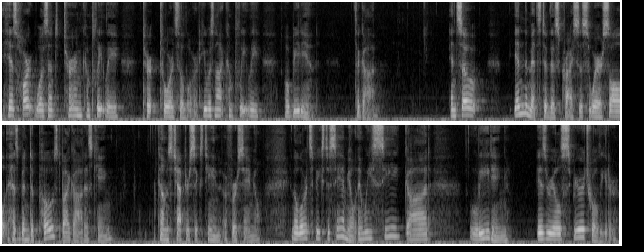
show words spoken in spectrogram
his heart wasn't turned completely ter- towards the Lord. He was not completely obedient to God. And so, in the midst of this crisis where Saul has been deposed by God as king, comes chapter 16 of 1 Samuel. And the Lord speaks to Samuel, and we see God leading Israel's spiritual leader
